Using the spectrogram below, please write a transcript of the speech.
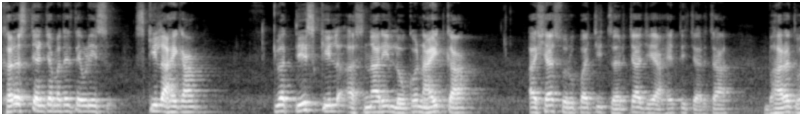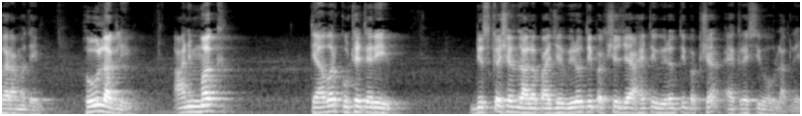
खरंच त्यांच्यामध्ये तेवढी स्किल आहे का? किंवा ती स्किल असणारी लोक नाहीत का? अशा स्वरूपाची चर्चा जी आहे ती चर्चा भारतभरामध्ये होऊ लागली. आणि मग त्यावर कुठेतरी डिस्कशन झालं पाहिजे. विरोधी पक्ष जे आहे ते विरोधी पक्ष ॲग्रेसिव्ह होऊ लागले.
